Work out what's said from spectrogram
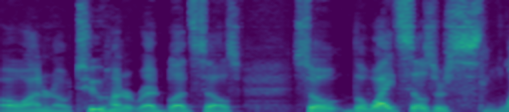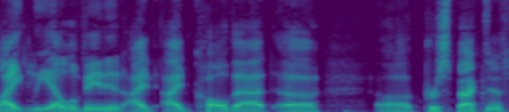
oh, I don't know, 200 red blood cells. So the white cells are slightly elevated. I'd, I'd call that uh, uh, perspective.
